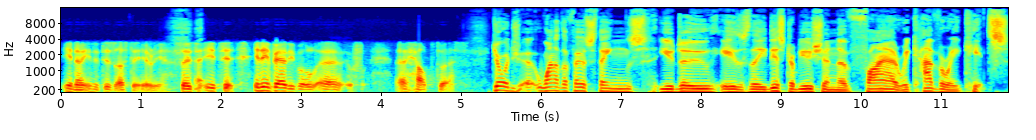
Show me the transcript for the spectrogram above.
you know, in the disaster area. So it's, it's a, an invaluable uh, uh, help to us. George, uh, one of the first things you do is the distribution of fire recovery kits.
